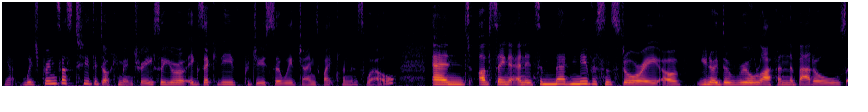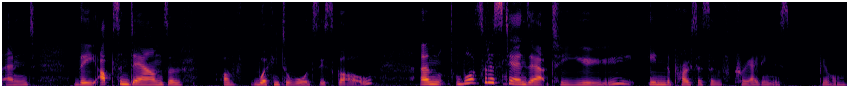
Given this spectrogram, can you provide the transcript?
Yeah. Which brings us to the documentary. So you're executive producer with James Wakelin as well. And I've seen it and it's a magnificent story of, you know, the real life and the battles and the ups and downs of of working towards this goal. Um, what sort of stands out to you in the process of creating this film?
